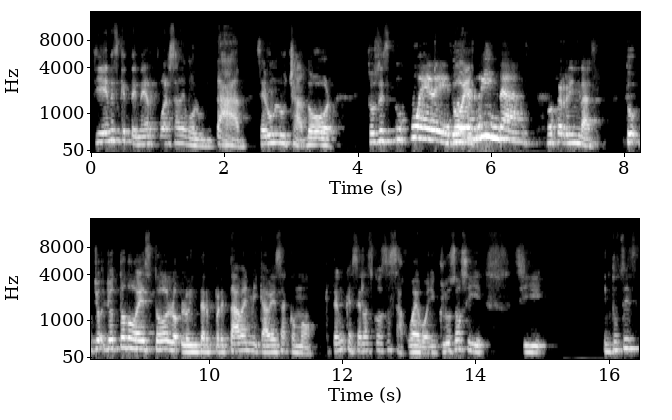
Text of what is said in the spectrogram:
tienes que tener fuerza de voluntad, ser un luchador. Entonces, tú puedes, no, te rindas. No te rindas. Tú, yo, yo todo esto lo, lo, interpretaba en mi cabeza como que tengo que hacer las cosas a huevo, incluso si, si, entonces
